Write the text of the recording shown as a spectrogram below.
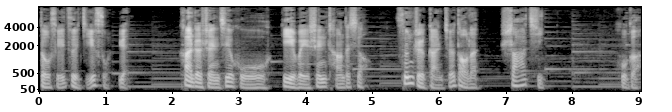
都随自己所愿。看着沈金虎意味深长的笑，孙志感觉到了杀气。虎哥，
